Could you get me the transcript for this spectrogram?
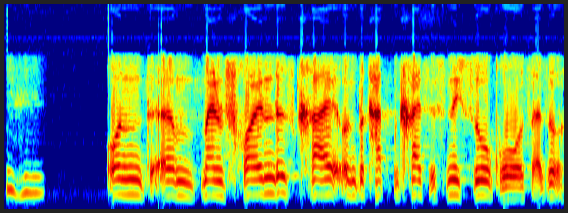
Mhm. Und ähm, mein Freundeskreis und Bekanntenkreis ist nicht so groß. Also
